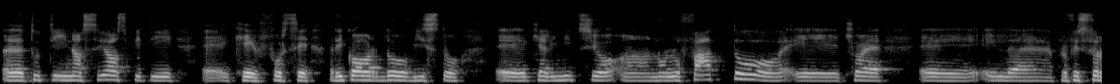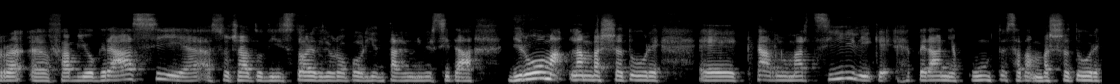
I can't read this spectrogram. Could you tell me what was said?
eh, tutti i nostri ospiti eh, che forse ricordo visto eh, che all'inizio non l'ho fatto, e cioè eh, il professor eh, Fabio Grassi, associato di storia dell'Europa orientale all'Università di Roma, l'ambasciatore eh, Carlo Marzili, che per anni appunto è stato ambasciatore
